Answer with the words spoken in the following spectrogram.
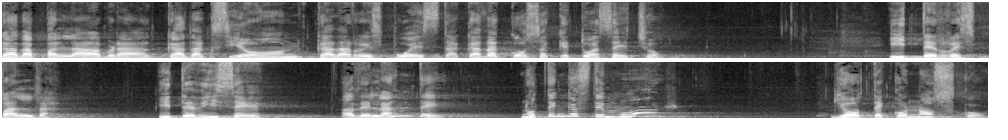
cada palabra, cada acción, cada respuesta, cada cosa que tú has hecho y te respalda y te dice, adelante, no tengas temor, yo te conozco.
